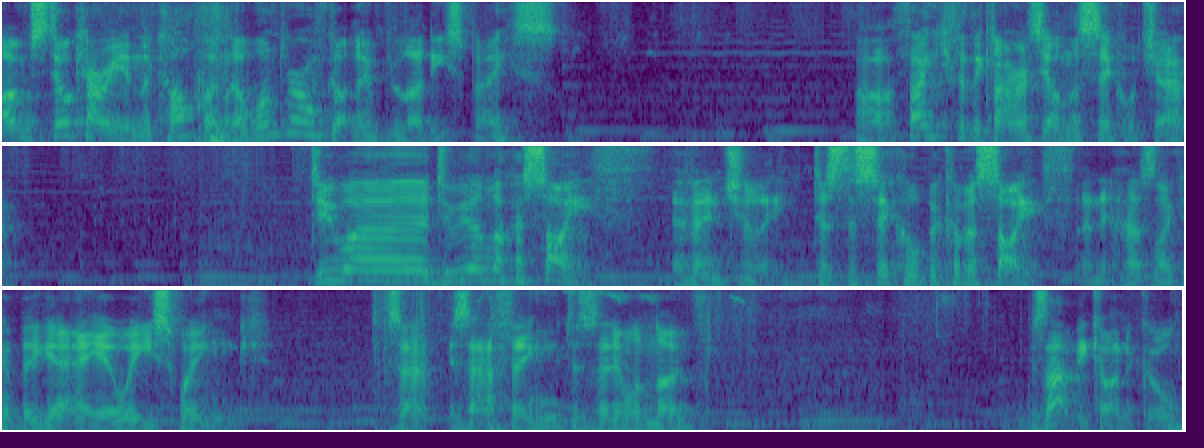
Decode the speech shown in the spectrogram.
I'm still carrying the copper. No wonder I've got no bloody space. Oh, thank you for the clarity on the sickle, chat. Do uh, do we unlock a scythe eventually? Does the sickle become a scythe and it has like a bigger AOE swing? Is that is that a thing? Does anyone know? Because that'd be kind of cool.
